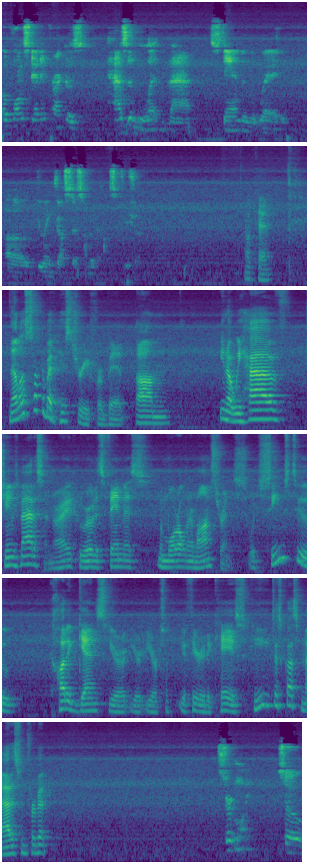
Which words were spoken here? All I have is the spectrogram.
of longstanding practice, hasn't let that stand in the way of doing justice under the Constitution. Okay. Now let's talk about history for a bit. Um, you know, we have James Madison, right, who wrote his famous Memorial and Remonstrance, which seems to cut against your, your, your, your theory of the case. Can you discuss Madison for a bit? Certainly. So,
